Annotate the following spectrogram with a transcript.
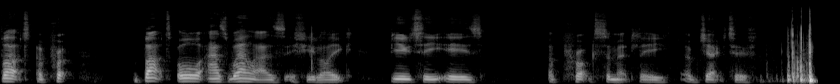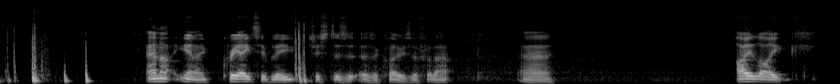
But a pro- but or as well as, if you like, beauty is approximately objective. And uh, you know, creatively, just as a, as a closer for that, uh, I like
